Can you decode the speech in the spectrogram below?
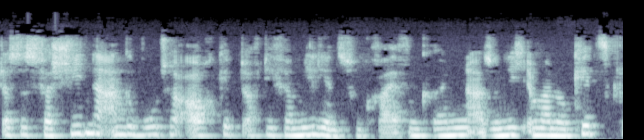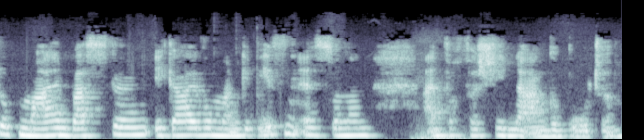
dass es verschiedene Angebote auch gibt, auf die Familien zugreifen können. Also nicht immer nur Kids Club, malen, basteln, egal wo man gewesen ist, sondern einfach verschiedene Angebote.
